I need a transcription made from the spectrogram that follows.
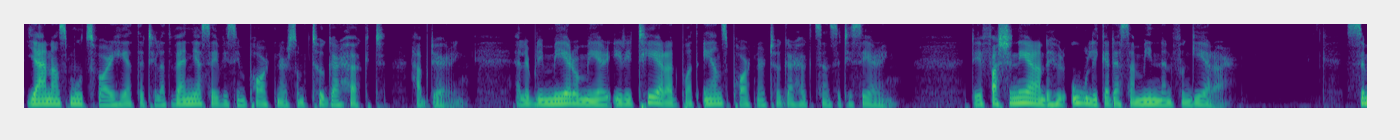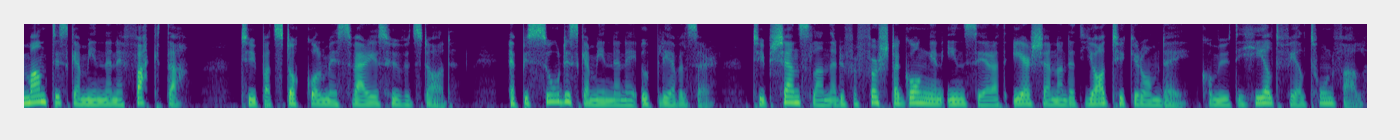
Hjärnans motsvarigheter till att vänja sig vid sin partner som tuggar högt, habituering, eller blir mer och mer irriterad på att ens partner tuggar högt, sensitisering. Det är fascinerande hur olika dessa minnen fungerar. Semantiska minnen är fakta, typ att Stockholm är Sveriges huvudstad. Episodiska minnen är upplevelser, typ känslan när du för första gången inser att erkännandet “jag tycker om dig” kom ut i helt fel tonfall.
